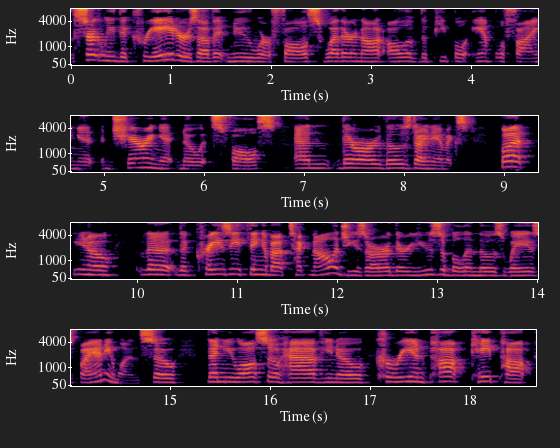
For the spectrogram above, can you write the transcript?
certainly the creators of it, knew were false, whether or not all of the people amplifying it and sharing it know it's false. And there are those dynamics. But, you know, the, the crazy thing about technologies are they're usable in those ways by anyone. So then you also have, you know, Korean pop, K pop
